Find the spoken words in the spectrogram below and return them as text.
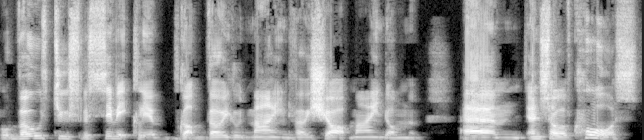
But those two specifically have got very good mind, very sharp mind on them. Um, and so, of course,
